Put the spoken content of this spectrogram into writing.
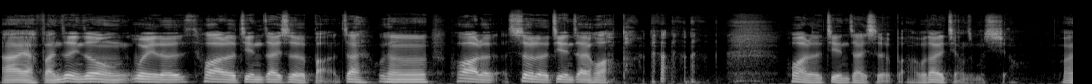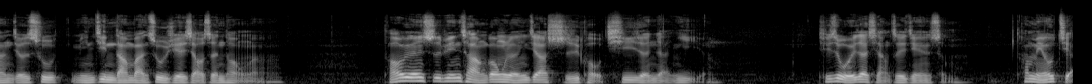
哎呀，反正你这种为了画了箭再射靶，再嗯画了射了箭再画靶，画了箭再射靶，我到底讲怎么小？反正就是数民进党版数学小神童啊！桃园食品厂工人一家十口七人染疫啊！其实我一直在想这件事什么，他没有讲。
